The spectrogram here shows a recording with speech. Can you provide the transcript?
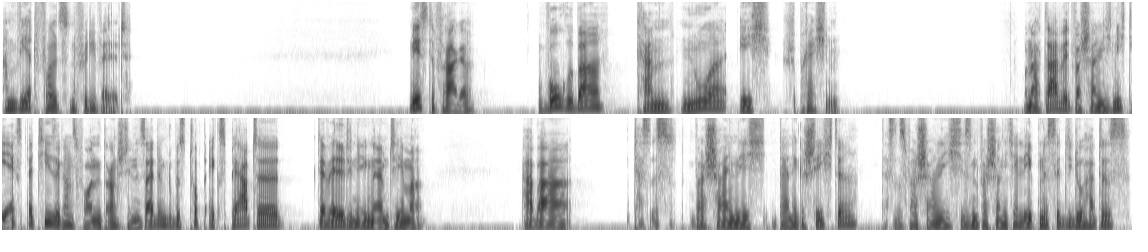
am wertvollsten für die Welt? Nächste Frage. Worüber kann nur ich sprechen? Und auch da wird wahrscheinlich nicht die Expertise ganz vorne dran stehen, es sei denn, du bist Top-Experte der Welt in irgendeinem Thema. Aber das ist wahrscheinlich deine Geschichte, das ist wahrscheinlich, sind wahrscheinlich Erlebnisse, die du hattest,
